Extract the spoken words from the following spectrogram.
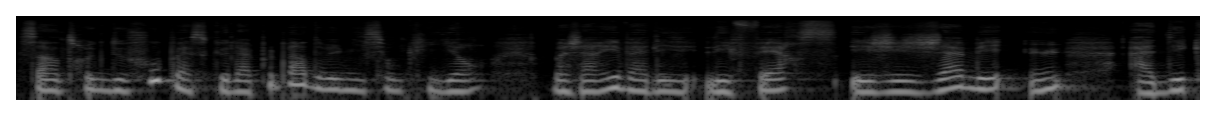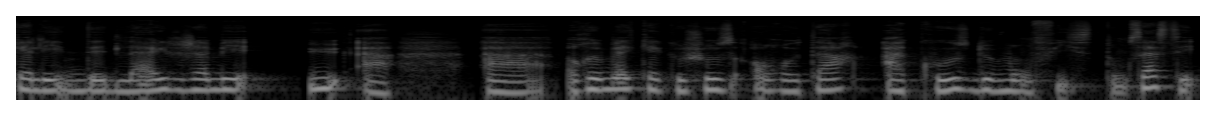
c'est un truc de fou parce que la plupart de mes missions clients, moi j'arrive à les les, faire et j'ai jamais eu à décaler une deadline, jamais eu à, à remettre quelque chose en retard à cause de mon fils. Donc ça c'est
